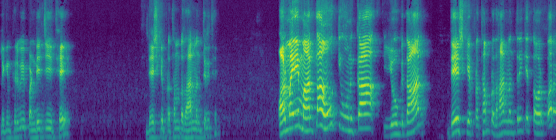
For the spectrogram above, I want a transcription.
लेकिन फिर भी पंडित जी थे, देश के प्रथम प्रधानमंत्री थे। और मैं ये मानता हूँ कि उनका योगदान देश के प्रथम प्रधानमंत्री के तौर पर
